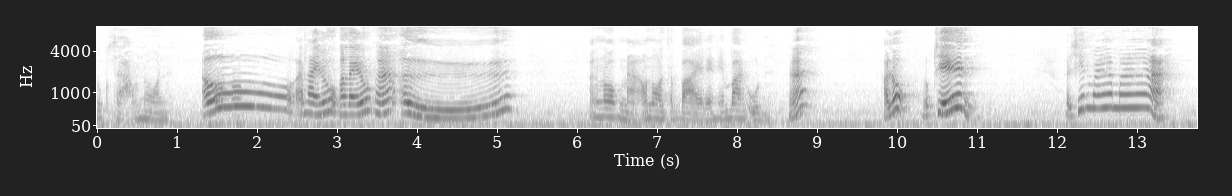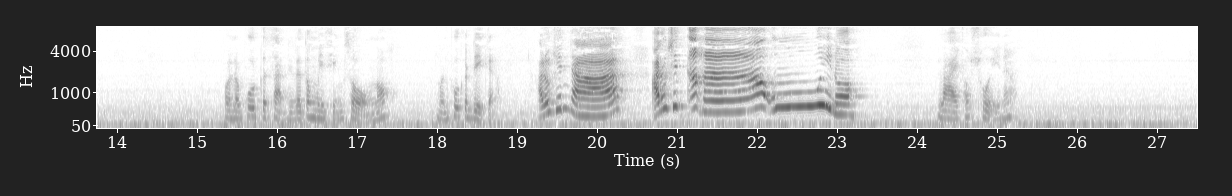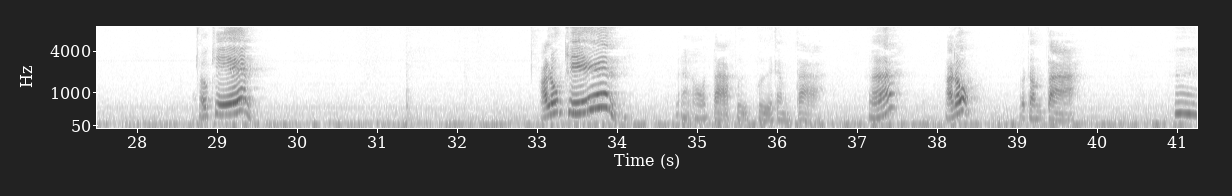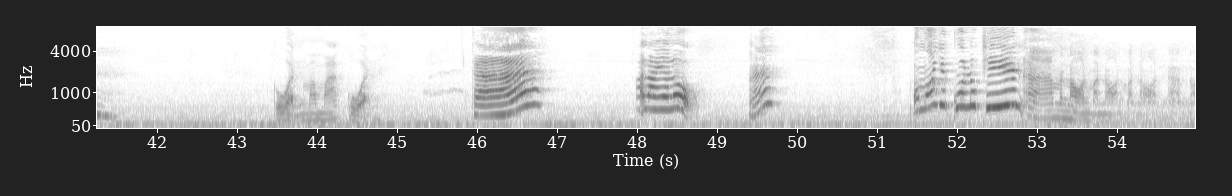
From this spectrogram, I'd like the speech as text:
ลูกสาวนอนโอ้อะไรลูกอะไรลูกฮะเออข้างนอกหนาวนอนสบายเลยในบ้านอุ่นฮะฮัลโหลลูกชิ้นลูกชิ้นมามาพอเราพูดกับสัตว์เนี่ยเราต้องมีเสียงสองเนาะเหมือนพูดกับเด็กอะอะลูกชิ้นจ๋าอะลูกชิ้นอาหารอุ้ยเนาะลายเขาสวยนะลูกชิ้น เอาลูกชิ้นเอาตาปือปือๆทำตาฮะเอาลูกเราทำตากวนมามากวนขาอะไรอะลูกฮะมามาจะกวนลูกชิ้น อ่ามานอนมานอนมานอนนะน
